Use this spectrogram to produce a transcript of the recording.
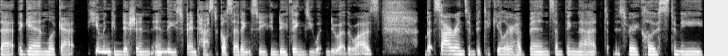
that again look at human condition in these fantastical settings so you can do things you wouldn't do otherwise. But sirens in particular have been something that is very close to me,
